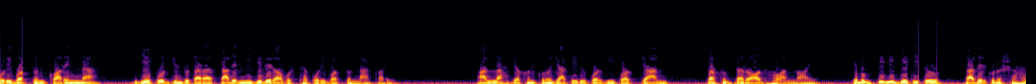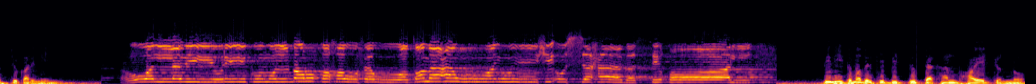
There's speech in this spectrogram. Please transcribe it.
পরিবর্তন করেন না যে পর্যন্ত তারা তাদের নিজেদের অবস্থা পরিবর্তন না করে। আল্লাহ যখন কোন জাতির উপর বিপদ চান তখন তা রদ হওয়ার নয় এবং তিনি ব্যতীত তাদের কোন সাহায্যকারী নেই। তিনি তোমাদেরকে বিদ্যুৎ দেখান ভয়ের জন্য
